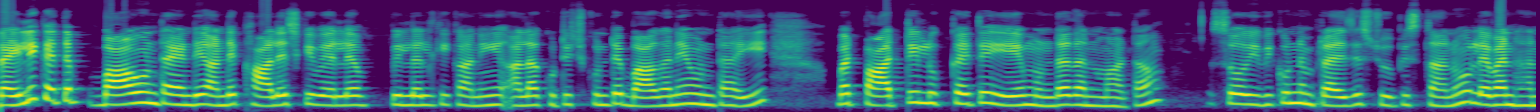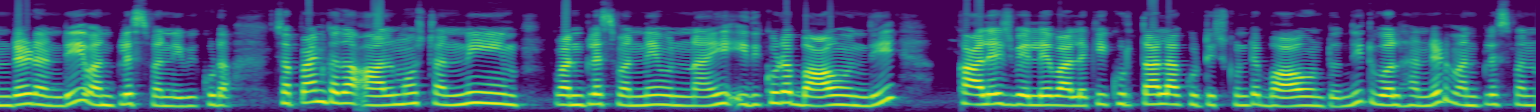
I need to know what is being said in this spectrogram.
డైలీకి అయితే బాగుంటాయండి. అంటే కాలేజ్కి వెళ్ళే పిల్లలకి కానీ అలా కుట్టించుకుంటే బాగానే ఉంటాయి. బట్ పార్టీ లుక్ అయితే ఏం ఉండదన్నమాట. సో ఇవి కూడా నేను ప్రైజెస్ చూపిస్తాను. లెవెన్ హండ్రెడ్ అండి. వన్ ప్లస్ వన్ ఇవి కూడా. చెప్పాను కదా ఆల్మోస్ట్ అన్నీ వన్ ప్లస్ వన్నే ఉన్నాయి. ఇది కూడా బాగుంది. కాలేజ్ వెళ్ళే వాళ్ళకి కుర్తాలా కుట్టించుకుంటే బాగుంటుంది. Twelve hundred one plus one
